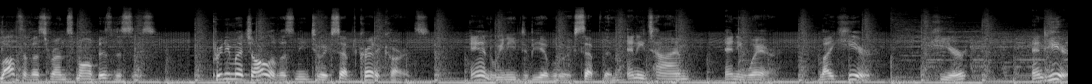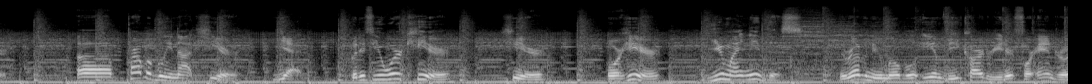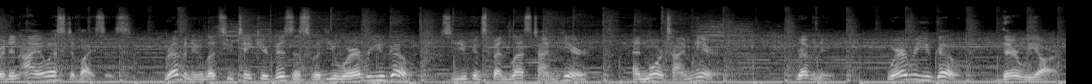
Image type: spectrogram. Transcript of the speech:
Lots of us run small businesses. Pretty much all of us need to accept credit cards. And we need to be able to accept them anytime, anywhere. Like here, here, and here. Uh, probably not here yet. But if you work here, here, or here, you might need this. The Revonu Mobile EMV card reader for Android and iOS devices. Revonu lets you take your business with you wherever you go, so you can spend less time here and more time here. Revonu. Wherever you go, there we are.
